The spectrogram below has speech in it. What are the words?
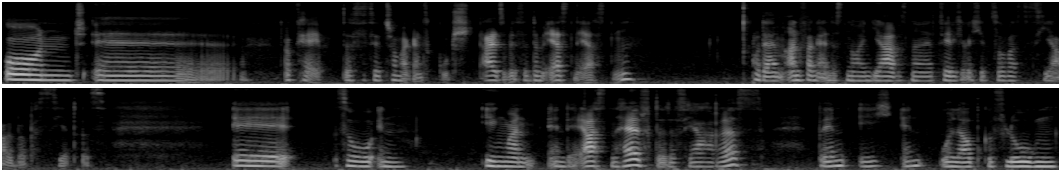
Und äh, okay, das ist jetzt schon mal ganz gut. Also wir sind am 1.1. oder am Anfang eines neuen Jahres. Dann erzähle ich euch jetzt so, was das Jahr über passiert ist. Äh, so in irgendwann in der ersten Hälfte des Jahres bin ich in Urlaub geflogen.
